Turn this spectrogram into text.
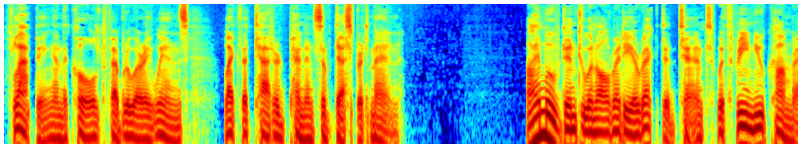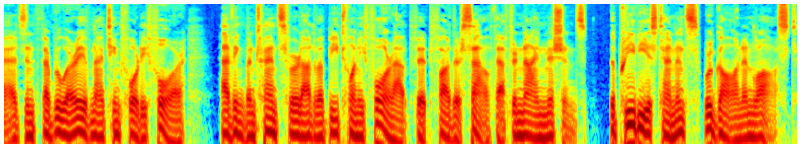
flapping in the cold February winds, like the tattered pennants of desperate men. I moved into an already erected tent with three new comrades in February of 1944, having been transferred out of a B 24 outfit farther south after nine missions. The previous tenants were gone and lost.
